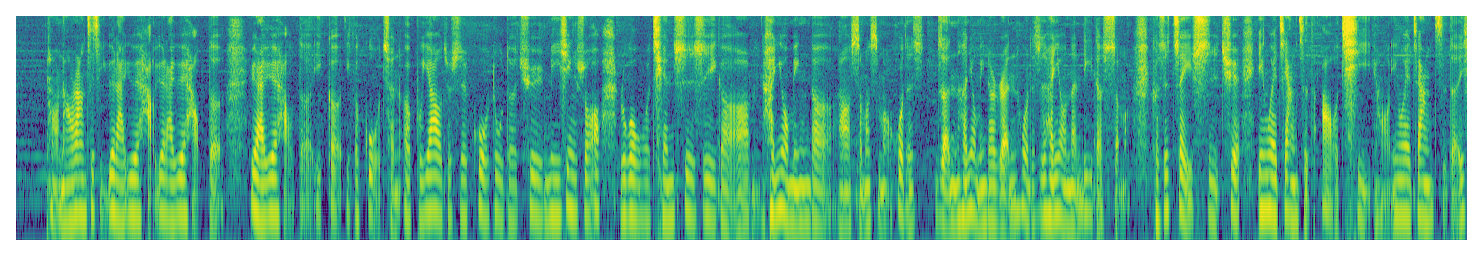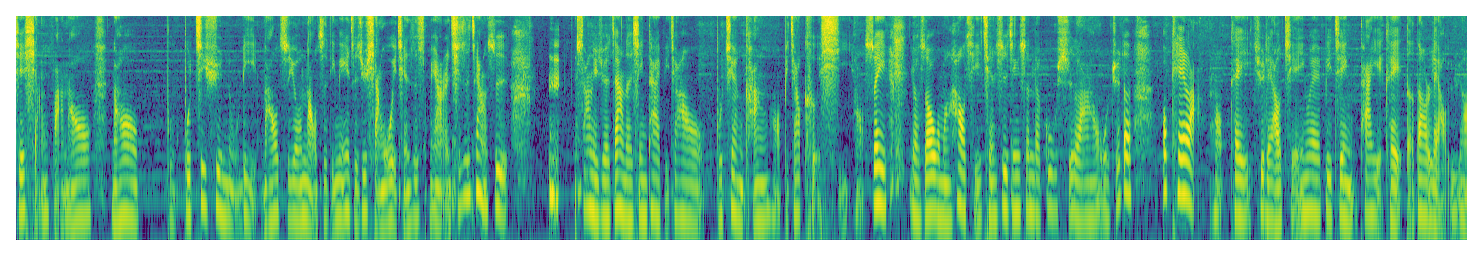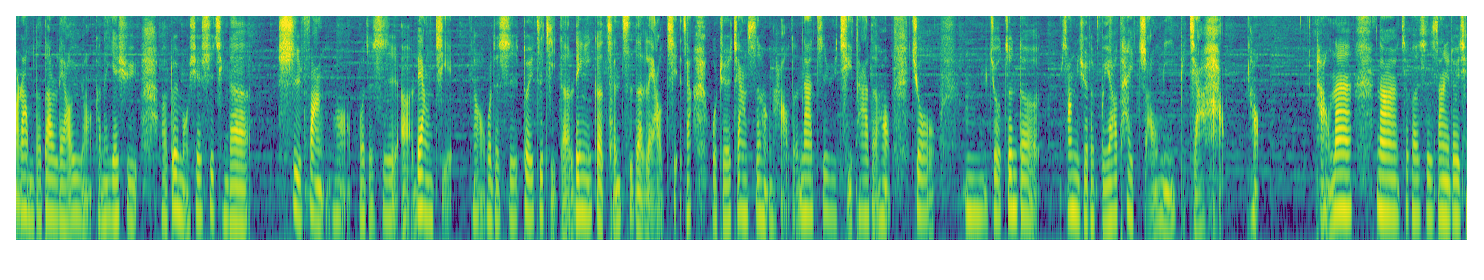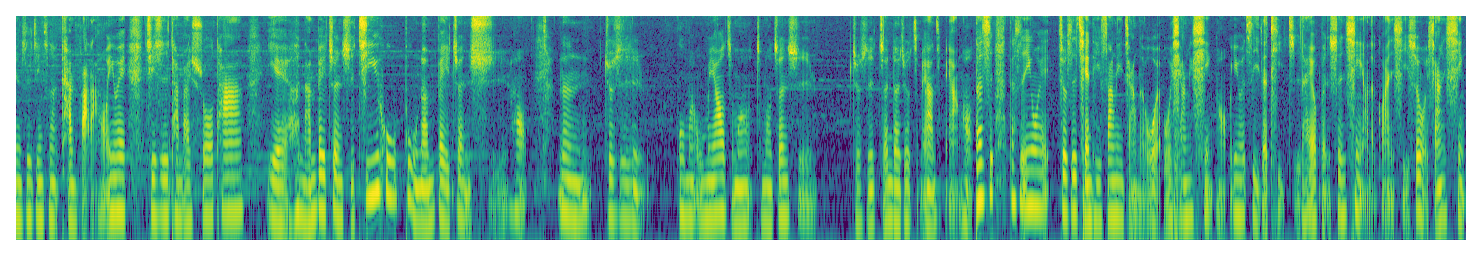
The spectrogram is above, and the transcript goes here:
好，然后让自己越来越好，越来越好的，越来越好的一个一个过程，而不要就是过度的去迷信说哦，如果我前世是一个呃很有名的啊什么什么，或者是人很有名的人，或者是很有能力的什么，可是这一世却因为这样子的傲气，哈，因为这样子的一些想法，然后然后不不继续努力，然后只有脑子里面一直去想我以前是什么样的人，其实这样是。像你觉得这样的心态比较不健康哦，比较可惜哦，所以有时候我们好奇前世今生的故事啦，我觉得 OK 啦，哦，可以去了解，因为毕竟它也可以得到疗愈哦，让我们得到疗愈哦，可能也许呃对某些事情的释放哦，或者是呃谅解哦，或者是对自己的另一个层次的了解，这样我觉得这样是很好的。那至于其他的哈，就嗯，就真的。桑尼觉得不要太着迷比较好，好，好，那那这个是上一对前世今生的看法啦，哈，因为其实坦白说，它也很难被证实，几乎不能被证实，哈，那就是我们我们要怎么怎么证实，就是真的就怎么样怎么样，哈，但是但是因为就是前提上你讲的，我我相信哦，因为自己的体质还有本身信仰的关系，所以我相信。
